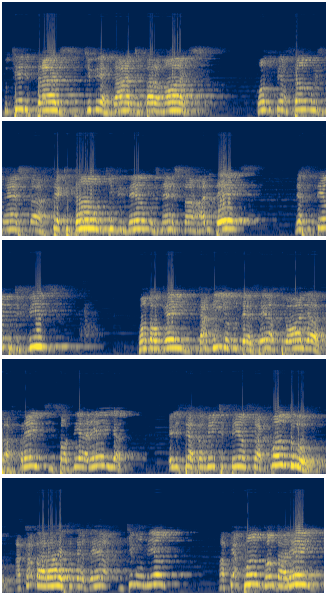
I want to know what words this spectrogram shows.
do que ele traz de verdade para nós. Quando pensamos nesta sequidão que vivemos, nesta aridez, nesse tempo difícil, quando alguém caminha no deserto e olha para frente e só vê areia, ele certamente pensa: quando acabará esse deserto? Em que momento? Até quando andarei?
